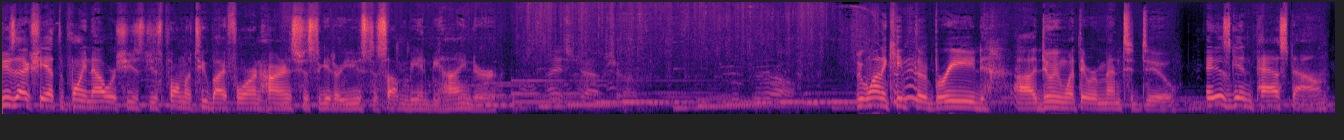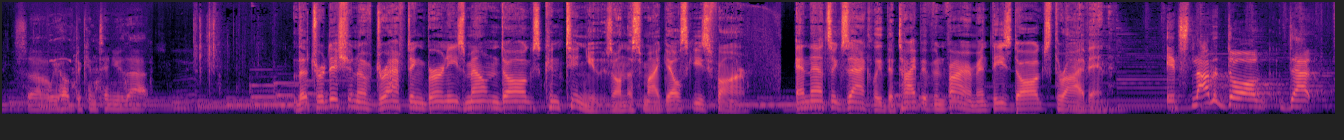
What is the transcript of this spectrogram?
She's actually at the point now where she's just pulling a two by four and harness just to get her used to something being behind her. Nice job, Shelby. We want to keep the breed uh, doing what they were meant to do. It is getting passed down, so we hope to continue that. The tradition of drafting Bernese mountain dogs continues on the Smigelski's farm. And that's exactly the type of environment these dogs thrive in. It's not a dog that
